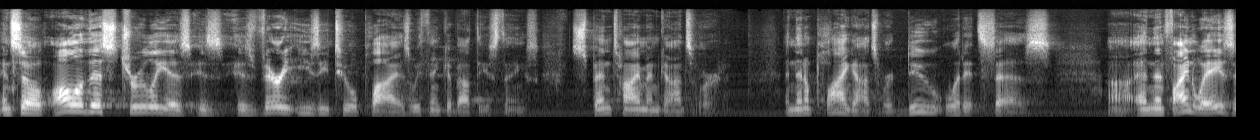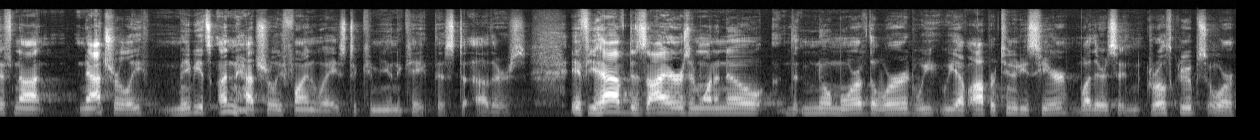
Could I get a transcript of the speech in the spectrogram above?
And so all of this truly is, is, is very easy to apply as we think about these things. Spend time in God's Word and then apply God's Word. Do what it says. Uh, and then find ways, if not naturally, maybe it's unnaturally, find ways to communicate this to others. If you have desires and want to know, know more of the Word, we, we have opportunities here, whether it's in growth groups or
